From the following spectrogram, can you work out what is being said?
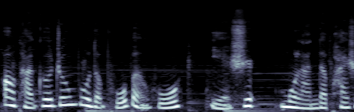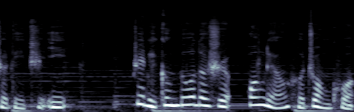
奥塔哥中部的普本湖也是木兰的拍摄地之一。这里更多的是荒凉和壮阔，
